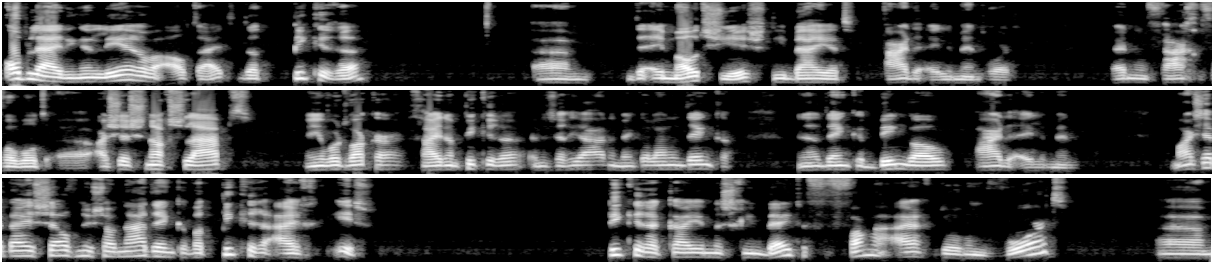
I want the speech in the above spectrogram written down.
opleidingen leren we altijd dat piekeren ehm, de emotie is die bij het aarde-element hoort. En dan vraag bijvoorbeeld, uh, als je s'nachts slaapt en je wordt wakker, ga je dan piekeren? En dan zeg je, ja, dan ben ik al aan het denken. En dan denken, bingo, aarde-element. Maar als jij bij jezelf nu zou nadenken wat piekeren eigenlijk is. Piekeren kan je misschien beter vervangen eigenlijk door een woord, ehm,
